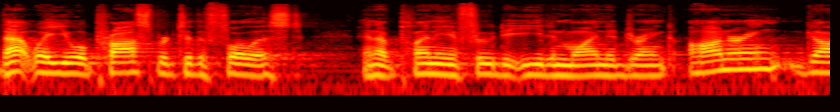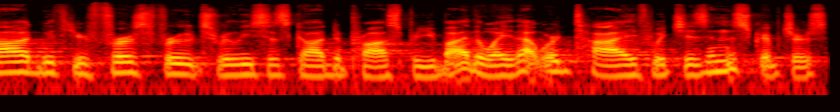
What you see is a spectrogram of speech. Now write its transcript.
That way you will prosper to the fullest and have plenty of food to eat and wine to drink. Honoring God with your first fruits releases God to prosper you. By the way, that word tithe, which is in the scriptures,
